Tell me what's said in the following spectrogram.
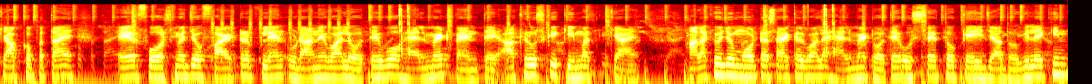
क्या आपको पता है? एयरफोर्स में जो फाइटर प्लेन उड़ाने वाले होते हैं, वो हेलमेट पहनते हैं। आखिर उसकी कीमत क्या है? हालाँकि वो जो मोटरसाइकिल वाले हेलमेट होते हैं, उससे तो कई ज़्यादा होगी, लेकिन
